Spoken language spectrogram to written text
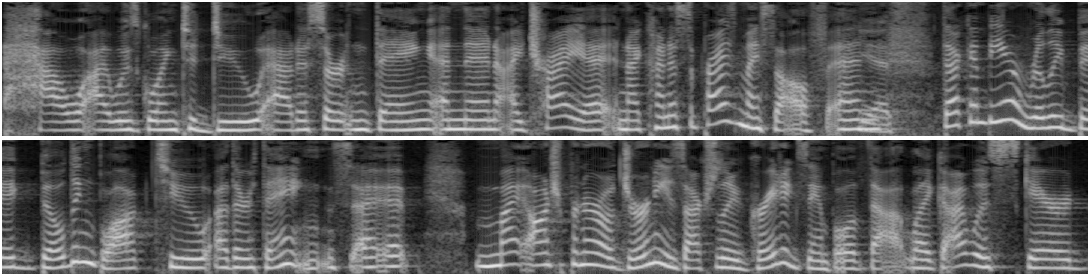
how I was going to do at a certain thing. And then I try it and I kind of surprise myself. And Yes. that can be a really big building block to other things. I, it, my entrepreneurial journey is actually a great example of that. Like I was scared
